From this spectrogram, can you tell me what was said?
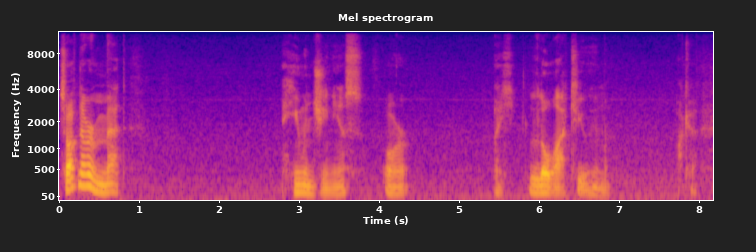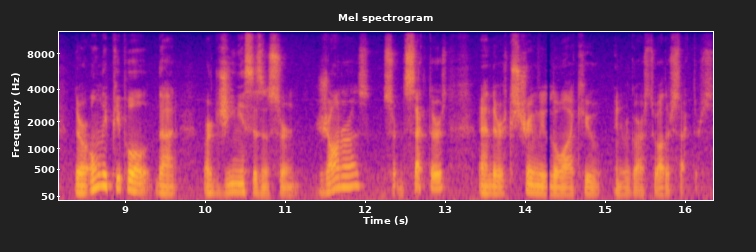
So I've never met a human genius or a low IQ human okay? There are only people that are geniuses in certain genres certain sectors and they're extremely low IQ in regards to other sectors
